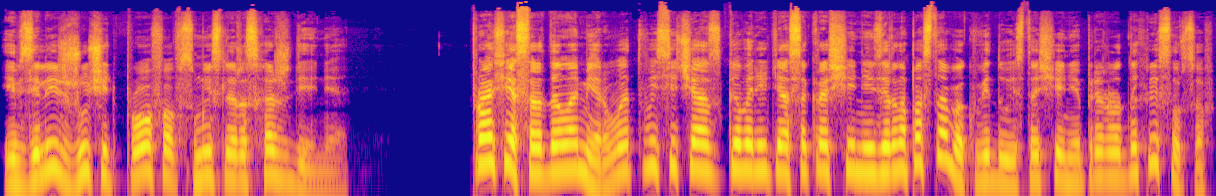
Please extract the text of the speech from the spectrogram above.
и взялись жучить профа в смысле расхождения. Профессор Деламир, вот вы сейчас говорите о сокращении зернопоставок ввиду истощения природных ресурсов,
